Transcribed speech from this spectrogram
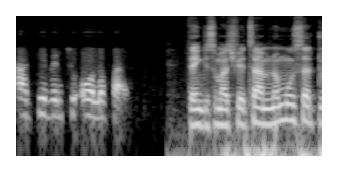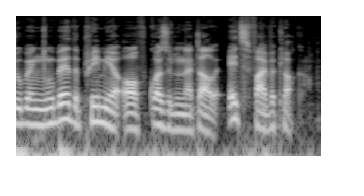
are given to all of us. Thank you so much for your time. Nomusa Dube Ncube, the Premier of KwaZulu Natal. It's 5 o'clock.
